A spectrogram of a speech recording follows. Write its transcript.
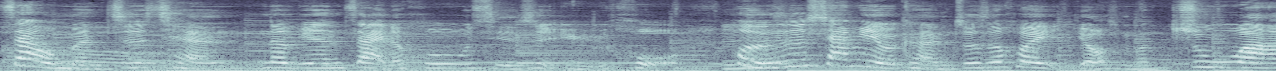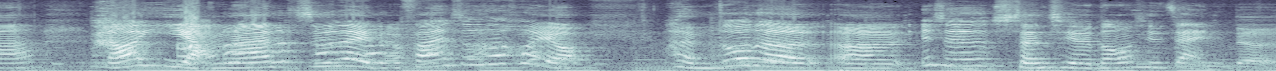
在我们之前那边载的货物其实是鱼货，或者是下面有可能就是会有什么猪啊，然后羊啊之类的，反正就是会有很多的呃一些神奇的东西在你的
